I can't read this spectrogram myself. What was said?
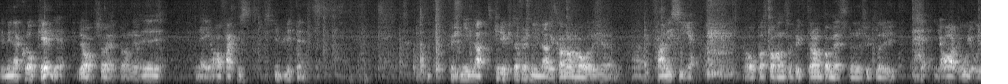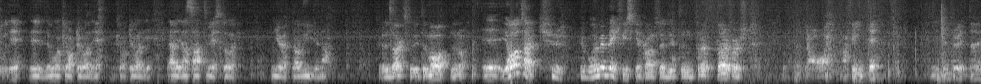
Det mina klockhelge. Ja, så hette han ja. Eh, nej, jag har faktiskt stulit den. Försnillat, knyckt och Det försnillat. kan han ha den jäveln. Farisé. Jag hoppas det var han som fick trampa mest när du cyklade hit. Ja, jo, jo, jo det, det, det var klart det var det. Klart det var det. Jag, jag satt mest och njöt av vyerna. Är det dags för lite mat nu då? Eh, ja, tack. Hur, hur går det med bläckfisken? Kanske en liten tröttare först. Ja, varför inte? Lite tröttare.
